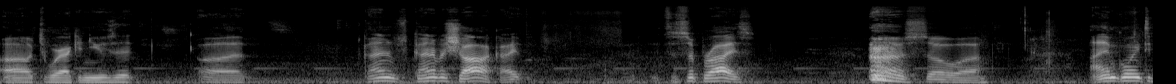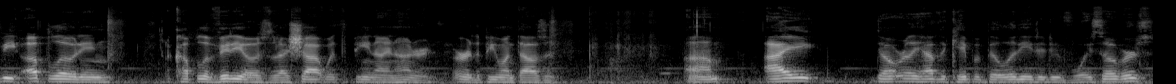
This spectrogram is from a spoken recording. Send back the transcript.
uh, to where I can use it, uh, kind of kind of a shock. I it's a surprise. so uh, I am going to be uploading a couple of videos that I shot with the P900 or the P1000. Um, I don't really have the capability to do voiceovers.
